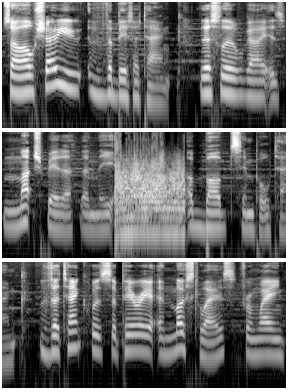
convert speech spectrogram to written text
So I'll show you the better tank. This little guy is much better than the Bob Semple tank. The tank was superior in most ways, from weighing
